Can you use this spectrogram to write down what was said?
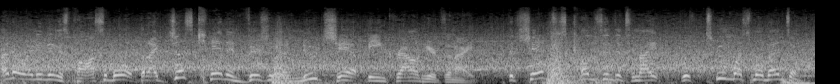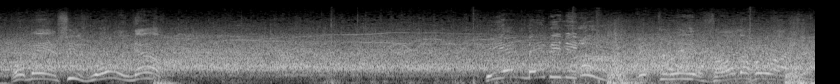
I know anything is possible, but I just can't envision a new champ being crowned here tonight. The champ just comes into tonight with too much momentum. Oh man, she's rolling now. The end may be near. Victory is on the horizon.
